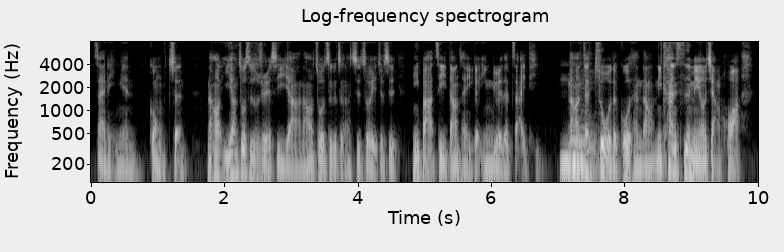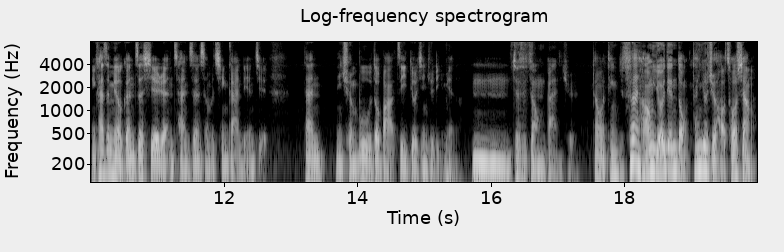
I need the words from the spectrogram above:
在里面共振。然后一样做词作曲也是一样，然后做这个整个制作，也就是你把自己当成一个音乐的载体。然后你在做的过程当中，你看似没有讲话，你看似没有跟这些人产生什么情感连接。但你全部都把自己丢进去里面了，嗯，就是这种感觉。但我听虽然好像有一点懂，但又觉得好抽象，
